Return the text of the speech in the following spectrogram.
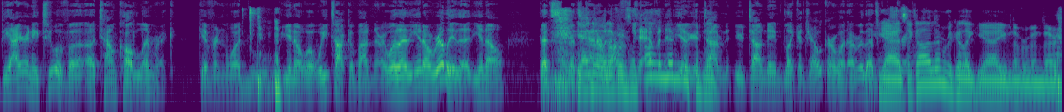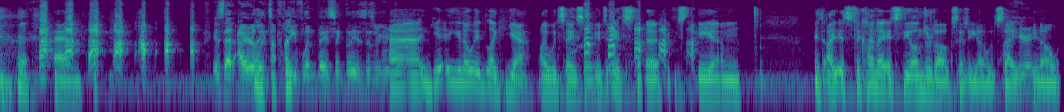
the irony too of a, a town called Limerick given what you know what we talk about now. Well, you know, really that you know. That's, that's yeah, kind no, of everyone's like, oh, an, you know, your town, your town named like a joke or whatever. That's yeah, it's like oh Limerick. You're like yeah, you've never been there. um, is that Ireland's Cleveland? Basically, is this what you're? uh, yeah, you know, it like yeah, I would say so. It's it's the it's the um, it, I, it's the kind of it's the underdog city. I would say. hear you. you know,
